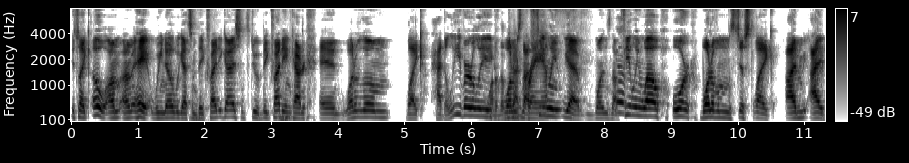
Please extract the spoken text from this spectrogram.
It's like, oh, I'm, I'm, hey, we know we got some big fighty guys. Let's do a big fighting encounter. And one of them like had to leave early. One of them's One of them's not cramp. feeling. Yeah, one's not Yeah. feeling well. Or one of them's just like I'm. I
